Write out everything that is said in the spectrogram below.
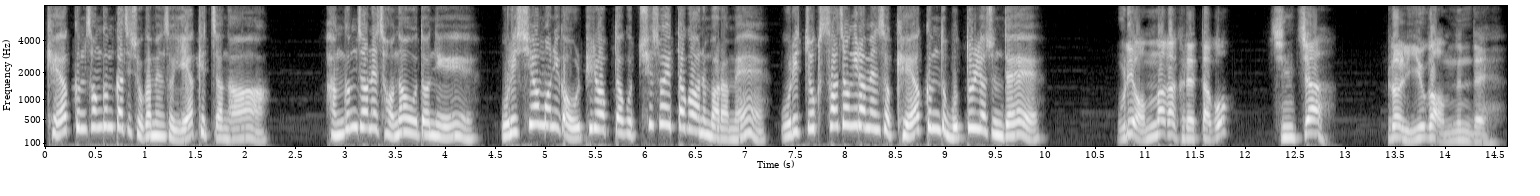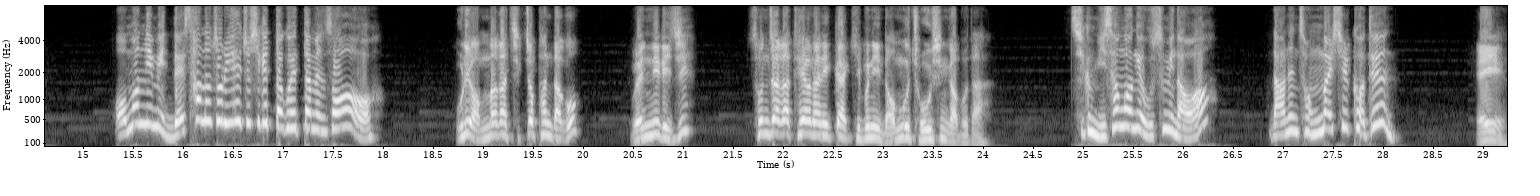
계약금 성금까지 줘가면서 예약했잖아. 방금 전에 전화 오더니 우리 시어머니가 올 필요 없다고 취소했다고 하는 바람에 우리 쪽 사정이라면서 계약금도 못 돌려준대. 우리 엄마가 그랬다고? 진짜? 그럴 이유가 없는데. 어머님이 내 산후조리 해주시겠다고 했다면서. 우리 엄마가 직접 한다고? 웬일이지? 손자가 태어나니까 기분이 너무 좋으신가 보다. 지금 이 상황에 웃음이 나와? 나는 정말 싫거든. 에이,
